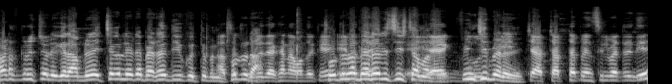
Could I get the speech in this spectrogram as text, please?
হঠাৎ করে চলে গেলে আপনারা ইচ্ছা করলে এটা ব্যাটারি দিয়ে করতে পারেন আচ্ছা ছোটটা। দেখেন আমাদেরকে। ছোটটা ব্যাটারি system আছে, পেন্সিল ব্যাটারি। চারটা পেন্সিল ব্যাটারি দিয়ে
